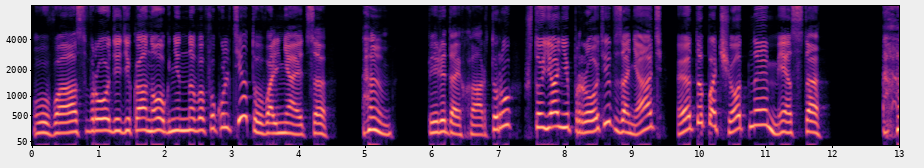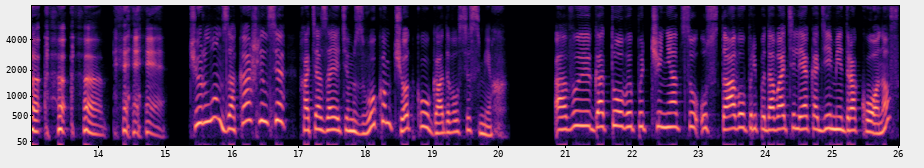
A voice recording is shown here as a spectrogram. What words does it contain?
«У вас вроде декан огненного факультета увольняется. Хм, передай Хартеру, что я не против занять это почетное место». Черлун закашлялся, хотя за этим звуком четко угадывался смех. «А вы готовы подчиняться уставу преподавателей Академии драконов?»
